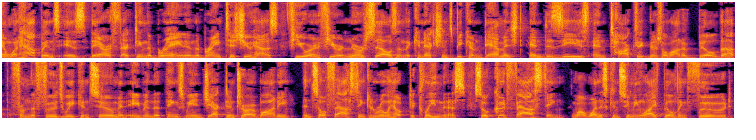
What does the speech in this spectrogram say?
and what happens is they are affecting the brain and the brain tissue has fewer and fewer nerve cells and the connections become damaged and diseased and toxic. There's a lot of buildup from the foods we consume and even the things we inject into our body. And so fasting can really help to clean this. So could fasting, while one is consuming life building food,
